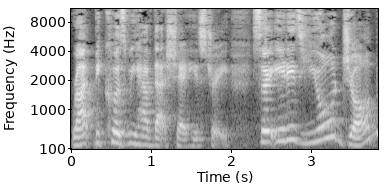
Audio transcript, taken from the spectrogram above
right? Because we have that shared history. So it is your job.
